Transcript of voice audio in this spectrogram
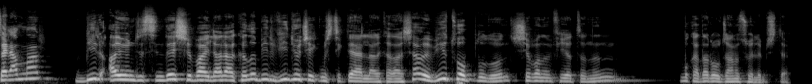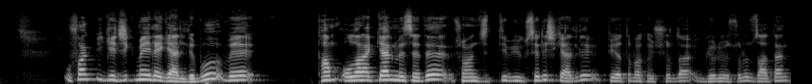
Selamlar. Bir ay öncesinde Shiba ile alakalı bir video çekmiştik değerli arkadaşlar ve bir topluluğun Shiba'nın fiyatının bu kadar olacağını söylemişti. Ufak bir gecikmeyle geldi bu ve tam olarak gelmese de şu an ciddi bir yükseliş geldi. Fiyatı bakın şurada görüyorsunuz zaten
